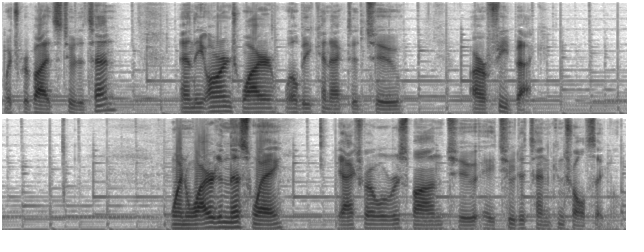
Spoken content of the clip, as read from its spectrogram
which provides 2 to 10, and the orange wire will be connected to our feedback. When wired in this way, the actuator will respond to a 2 to 10 control signal.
